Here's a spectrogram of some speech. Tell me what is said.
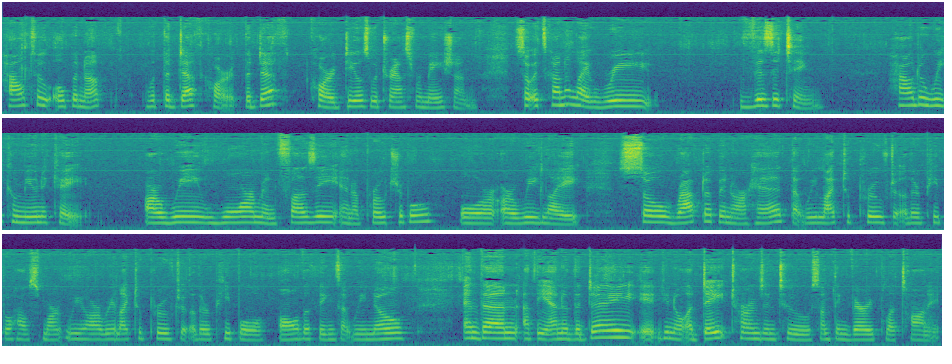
how to open up with the death card. The death card deals with transformation. So it's kind of like revisiting how do we communicate? Are we warm and fuzzy and approachable? Or are we like so wrapped up in our head that we like to prove to other people how smart we are? We like to prove to other people all the things that we know. And then at the end of the day, it, you know, a date turns into something very platonic.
